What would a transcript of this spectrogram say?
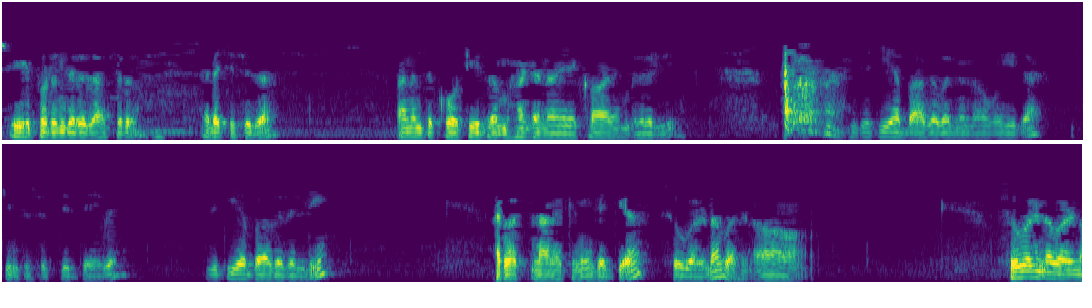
ಶ್ರೀ ಪುರಂದರದಾಸರು ರಚಿಸಿದ ಅನಂತಕೋಟಿ ಬ್ರಹ್ಮಾಂಡ ನಾಯಕ ಎಂಬುದರಲ್ಲಿ ದ್ವಿತೀಯ ಭಾಗವನ್ನು ನಾವು ಈಗ ಚಿಂತಿಸುತ್ತಿದ್ದೇವೆ ದ್ವಿತೀಯ ಭಾಗದಲ್ಲಿ ಅರವತ್ನಾಲ್ಕನೇ ಗದ್ಯ ಸುವರ್ಣ ವರ್ಣ ಸುವರ್ಣ ವರ್ಣ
